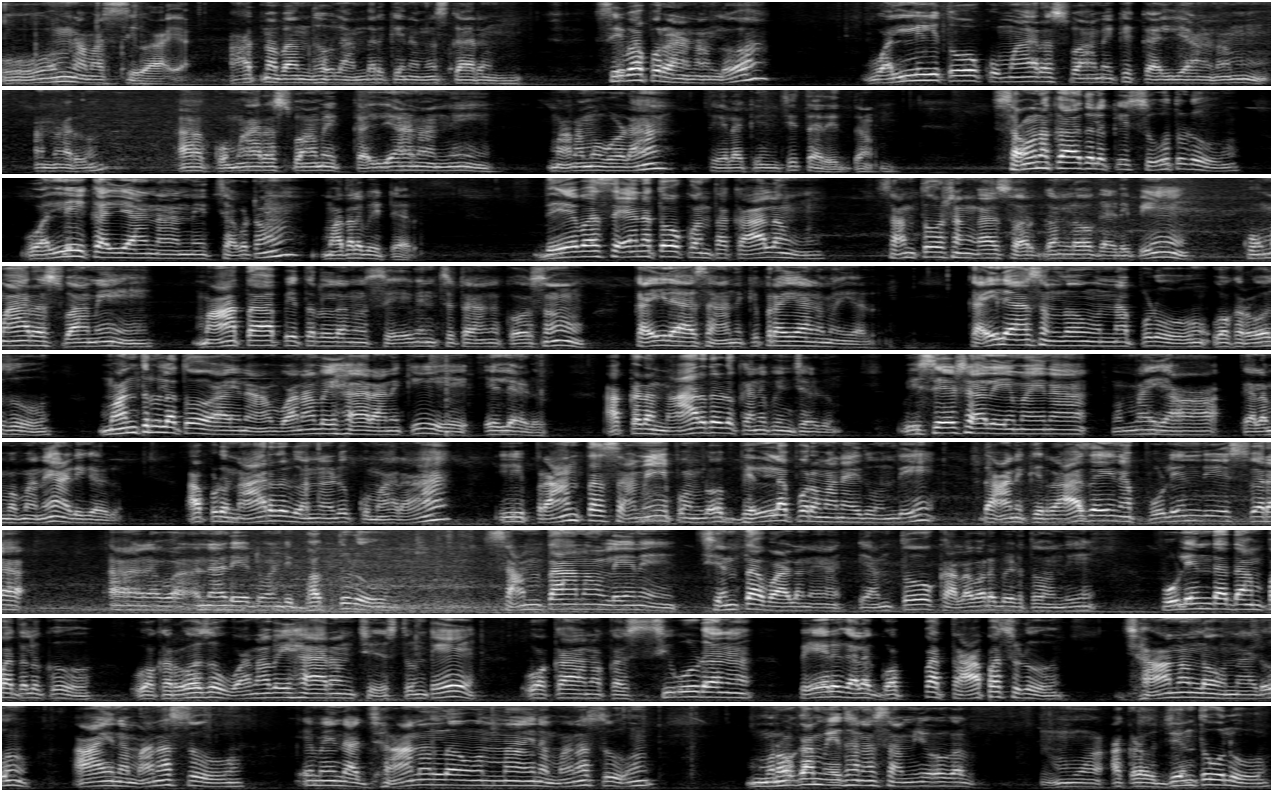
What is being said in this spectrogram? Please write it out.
ఓం నమ శివాయ. ఆత్మబంధువులందరికీ నమస్కారం. శివపురాణంలో వల్లితో కుమారస్వామికి కళ్యాణం అన్నారు. ఆ కుమారస్వామి కళ్యాణాన్ని మనము కూడా తిలకించి తరిద్దాం. సౌనకాదులకి సూతుడు వల్లి కళ్యాణాన్ని చెప్పటం మొదలుపెట్టారు. దేవసేనతో కొంతకాలం సంతోషంగా స్వర్గంలో గడిపి కుమారస్వామి మాతాపితరులను సేవించటాని కోసం కైలాసానికి ప్రయాణమయ్యాడు. కైలాసంలో ఉన్నప్పుడు ఒకరోజు మంత్రులతో ఆయన వనవిహారానికి వెళ్ళాడు. అక్కడ నారదుడు కనిపించాడు. విశేషాలు ఏమైనా ఉన్నాయా? తెలంబమని అడిగాడు. అప్పుడు నారదుడు అన్నాడు కుమారా ఈ ప్రాంత సమీపంలో బిల్లపురం అనేది ఉంది. దానికి రాజైన పులిందీశ్వర నడేటువంటి భక్తుడు సంతానం లేని చింత వాళ్ళని ఎంతో కలవరపెడుతోంది పులింద దంపతులకు ఒకరోజు వనవిహారం చేస్తుంటే ఒకానొక శివుడన పేరు గల గొప్ప తాపసుడు ధ్యానంలో ఉన్నాడు. ఆయన మనస్సు ఏమైంది? ఆ ధ్యానంలో ఉన్న ఆయన మనస్సు మృగమేధన సంయోగం అక్కడ జంతువులు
